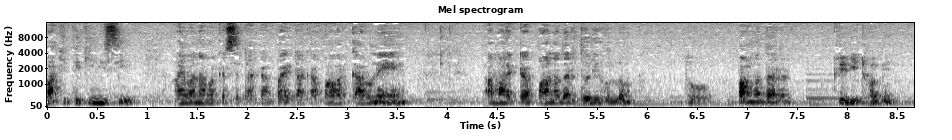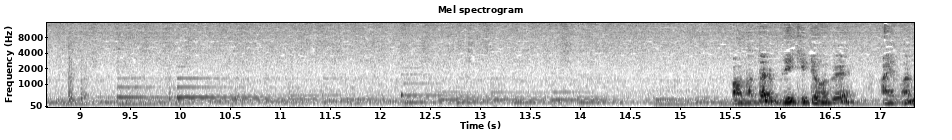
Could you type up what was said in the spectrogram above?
বাকিতে কিনেছি আয়মান আমার কাছে টাকা পায়, টাকা পাওয়ার কারণে আমার একটা পাওনাদার তৈরি হলো, তো পাওনাদার ক্রেডিট হবে। পাওনাদার ব্রেকেটে হবে আয়মান।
